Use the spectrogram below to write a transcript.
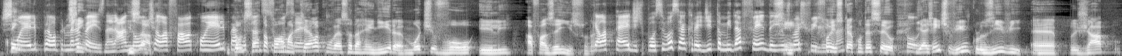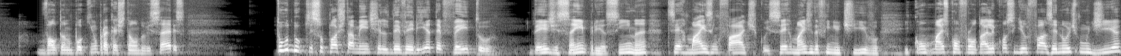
Sim. com ele pela primeira Sim. vez, né? À Exato. noite ela fala com ele, então, de certa forma, você... aquela conversa da Renira motivou ele a fazer isso, né? Porque ela pede, tipo, se você acredita, me defenda e Sim, os meus filhos, Foi né? isso que aconteceu. Foi. E a gente viu, inclusive, é, já voltando um pouquinho para a questão do Viserys, tudo que supostamente ele deveria ter feito desde sempre, assim, né? Ser mais enfático e ser mais definitivo e com, mais confrontar, ele conseguiu fazer no último dia.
